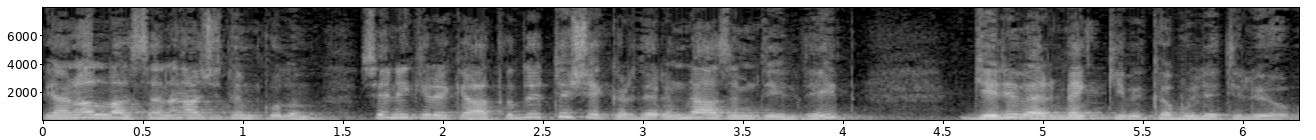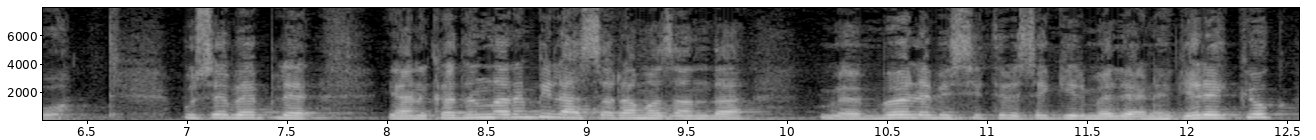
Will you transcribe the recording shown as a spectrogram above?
Yani Allah sana acıdım kulum. Sen iki rekat kıldı teşekkür ederim lazım değil deyip geri vermek gibi kabul ediliyor bu. Bu sebeple yani kadınların bilhassa Ramazan'da e, böyle bir strese girmelerine gerek yok.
